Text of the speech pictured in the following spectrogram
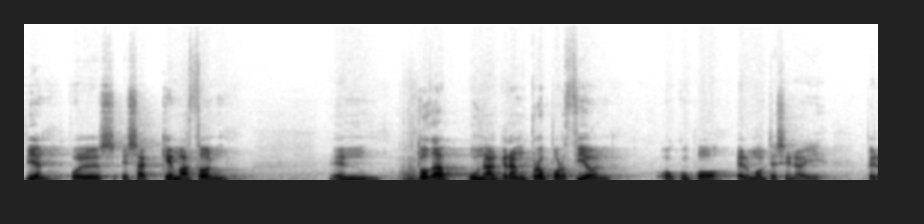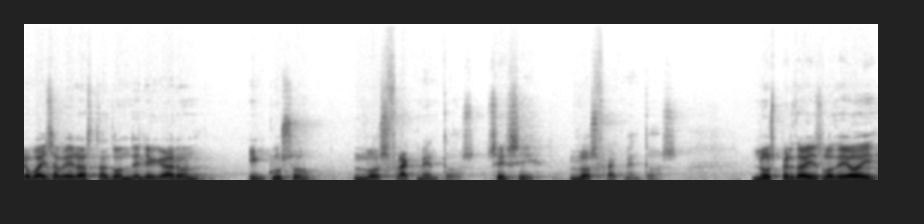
Bien, pues esa quemazón en toda una gran proporción ocupó el monte Sinaí, pero vais a ver hasta dónde llegaron incluso los fragmentos. Sí, sí, los fragmentos. No os perdáis lo de hoy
